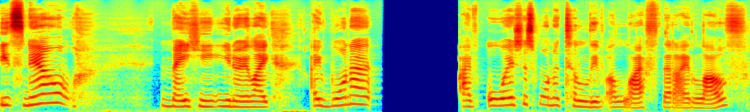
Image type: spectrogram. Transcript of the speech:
it's now making, you know, like I want to, I've always just wanted to live a life that I love.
